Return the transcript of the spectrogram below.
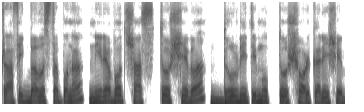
ট্রাফিক ব্যবস্থাপনা, নিরাপদ স্বাস্থ্য সেবা, দুর্নীতিমুক্ত সরকারি সেবা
